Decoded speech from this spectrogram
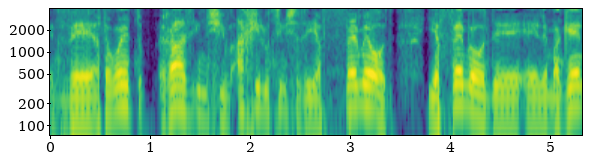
ואתה רואה את רז עם שבעה חילוצים, שזה יפה מאוד, יפה מאוד אה, אה, למגן,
